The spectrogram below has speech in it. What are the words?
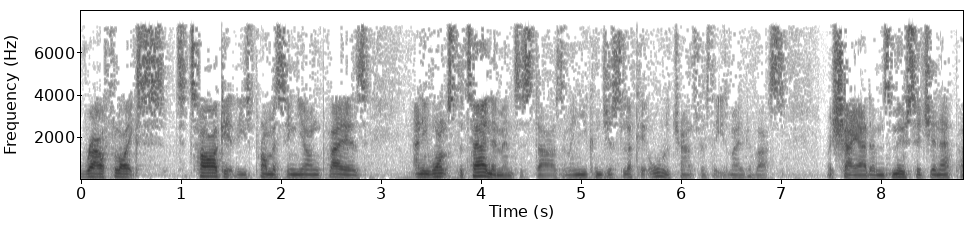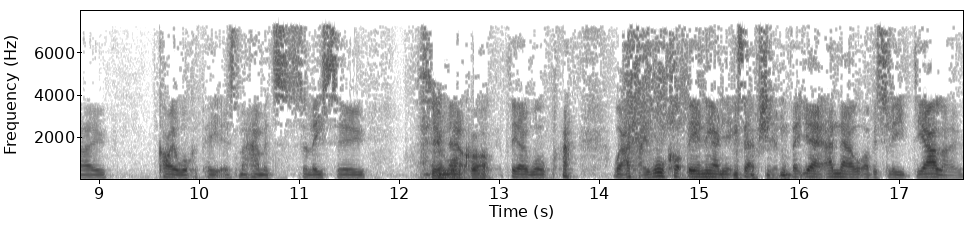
Ralph likes to target these promising young players and he wants to turn them into stars. I mean, you can just look at all the transfers that he's made with us. Che Adams, Moussa Djenepo, Kyle Walker-Peters, Mohamed Salisu. Theo now- Walcott. Theo Wal- well, okay, Walcott being the only exception. but yeah, and now obviously Diallo.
